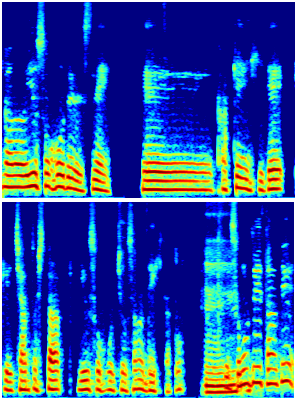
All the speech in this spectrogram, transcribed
あの郵送法でですね、えー家計費で、えーちゃんとした郵送法調査ができたと。うんで、そのデータで、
